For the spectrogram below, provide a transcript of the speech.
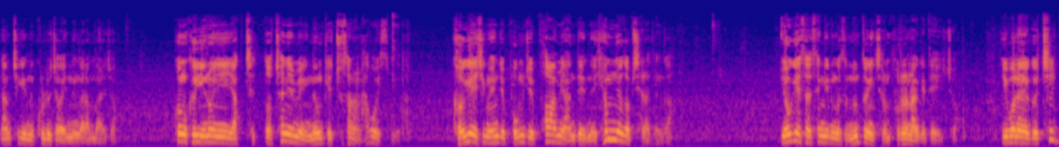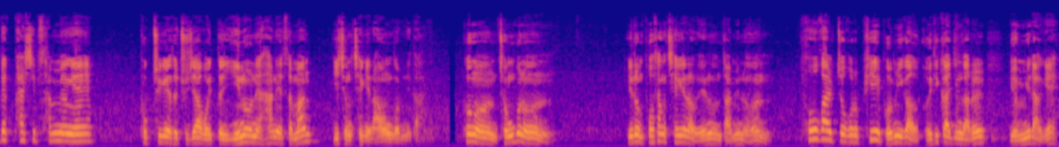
남측에 있는 근로자가 있는 거란 말이죠. 그럼 그 인원이 약 또 천여 명이 넘게 추산을 하고 있습니다. 거기에 지금 현재 보험주에 포함이 안 되어 있는 협력업체라든가 여기에서 생기는 것은 눈덩이처럼 불어나게 되어 있죠. 이번에 그 783명의 북측에서 주재하고 있던 인원에 한해서만 이 정책이 나온 겁니다. 그러면 정부는 이런 보상 체계를 내놓는다면은 포괄적으로 피해 범위가 어디까지인가를 면밀하게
